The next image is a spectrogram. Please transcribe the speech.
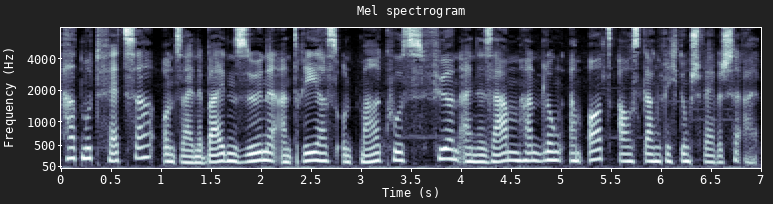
Hartmut Fetzer und seine beiden Söhne Andreas und Markus führen eine Samenhandlung am Ortsausgang Richtung Schwäbische Alb.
